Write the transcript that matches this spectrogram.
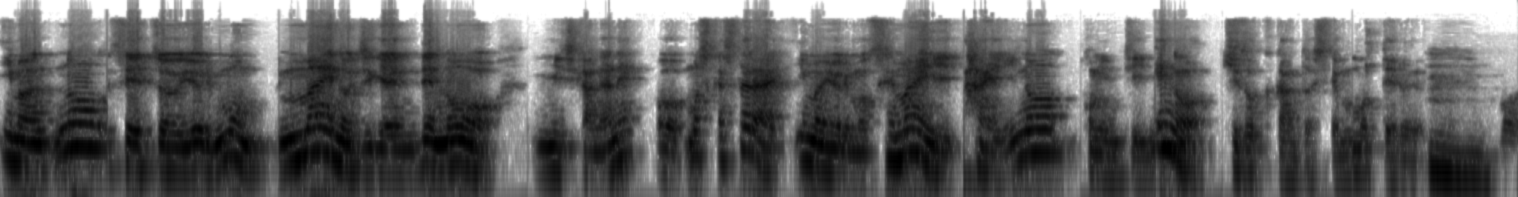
今の成長よりも前の次元での身近なね、もしかしたら今よりも狭い範囲のコミュニティへの帰属感として持ってるもの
